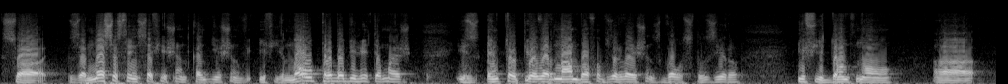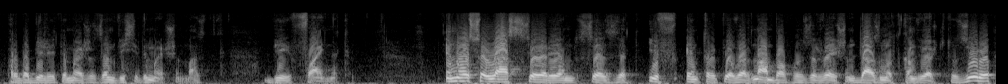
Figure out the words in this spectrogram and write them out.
So the necessary and sufficient condition, if you know probability measure, is entropy over number of observations goes to zero. If you don't know uh, probability measures, then VC dimension must be finite. And also last theorem says that if entropy over number of observations does not converge to zero,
